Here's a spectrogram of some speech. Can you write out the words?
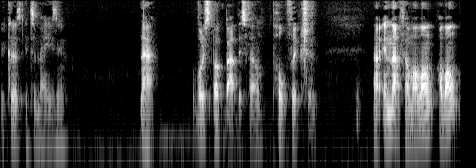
because it's amazing. Now, I've already spoke about this film, Pulp Fiction. Now, in that film, I won't, I won't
